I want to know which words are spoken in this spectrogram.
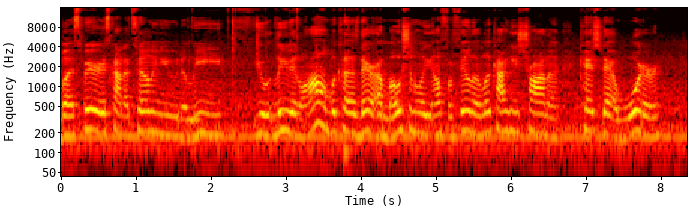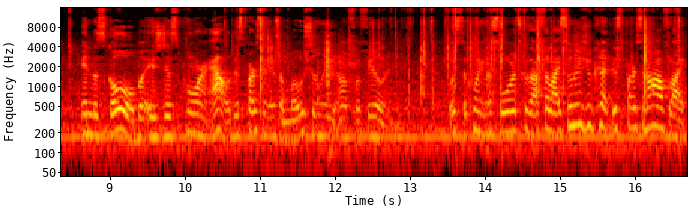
But Spirit is kind of telling you to leave you leave it alone because they're emotionally unfulfilling. Look how he's trying to catch that water in the skull, but it's just pouring out. This person is emotionally unfulfilling. What's the Queen of Swords? Because I feel like as soon as you cut this person off, like,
